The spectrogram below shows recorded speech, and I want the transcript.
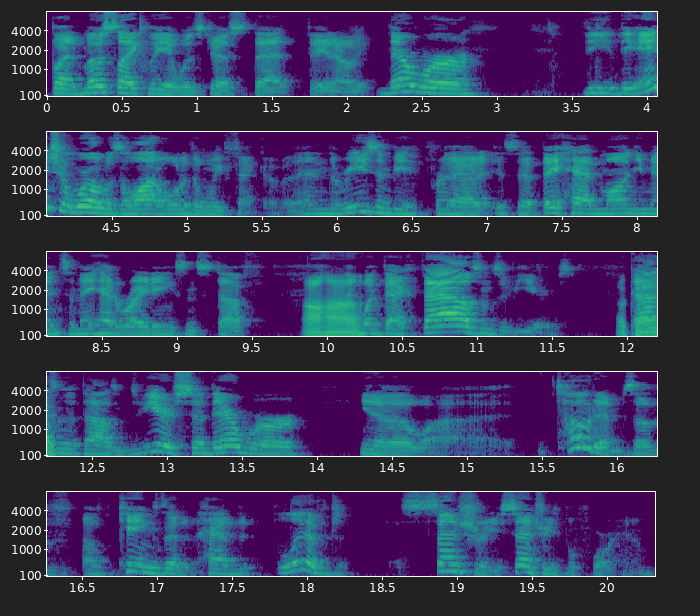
But most likely it was just that, you know, there were, the, the ancient world was a lot older than we think of. And the reason be, for that is that they had monuments and they had writings and stuff Uh that went back thousands of years. Okay. thousands and thousands of years. So there were, you know, uh, totems of, of kings that had lived centuries, centuries before him.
